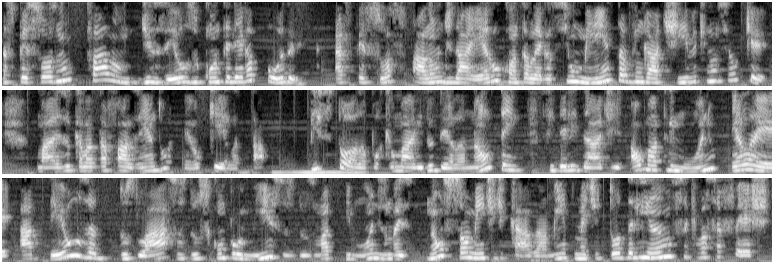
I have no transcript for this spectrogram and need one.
as pessoas não falam de Zeus o quanto ele era podre. As pessoas falam de da o quanto ela era ciumenta, vingativa e que não sei o que. Mas o que ela tá fazendo é o que? Ela tá pistola, porque o marido dela não tem fidelidade ao matrimônio, ela é a deusa dos laços, dos compromissos, dos matrimônios, mas não somente de casamento, mas de toda aliança que você fecha.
